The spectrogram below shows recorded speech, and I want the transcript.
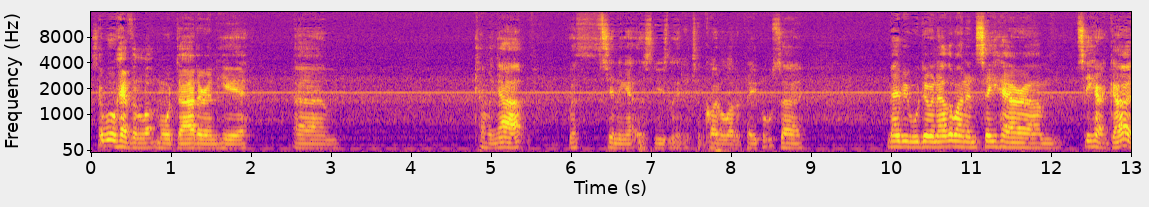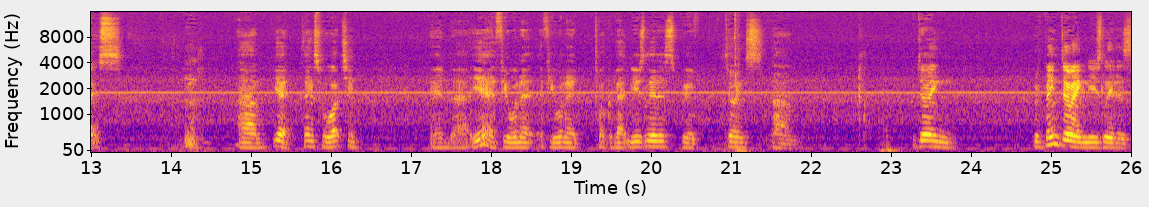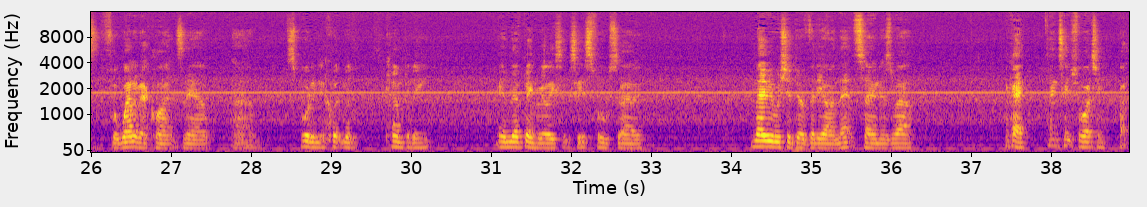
So we'll have a lot more data in here um, coming up with sending out this newsletter to quite a lot of people. So maybe we'll do another one and see how um, see how it goes. um, yeah, thanks for watching. And uh, yeah, if you wanna if you wanna talk about newsletters, we're doing um, doing we've been doing newsletters for one of our clients now, um, sporting equipment company and they've been really successful so maybe we should do a video on that soon as well. Okay thanks heaps for watching. Bye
